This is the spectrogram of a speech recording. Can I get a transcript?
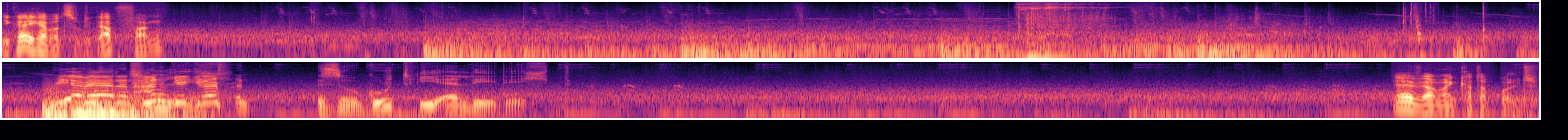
Die kann ich aber zum Glück abfangen. Angegriffen. So gut wie erledigt. Ja, wir haben ein Katapult.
